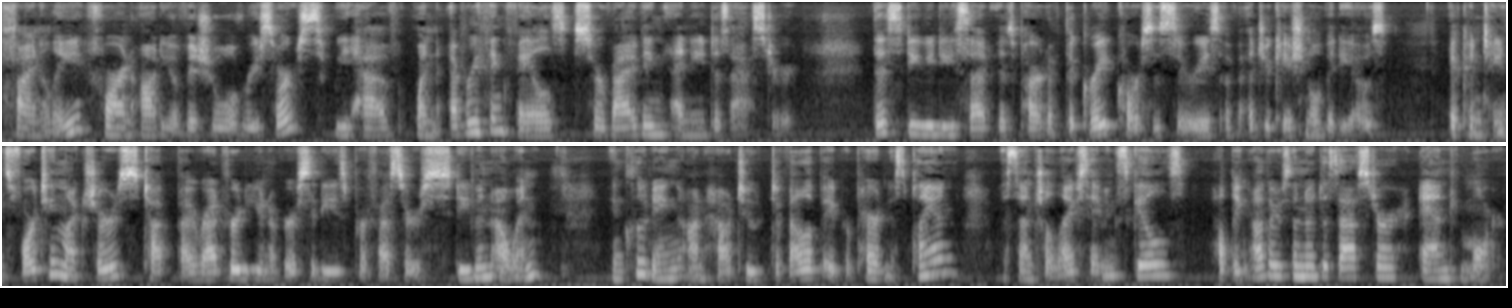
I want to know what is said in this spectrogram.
Finally, for an audiovisual resource, we have When Everything Fails Surviving Any Disaster. This DVD set is part of the Great Courses series of educational videos. It contains 14 lectures taught by Radford University's Professor Stephen Owen, including on how to develop a preparedness plan, essential life saving skills, helping others in a disaster, and more.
